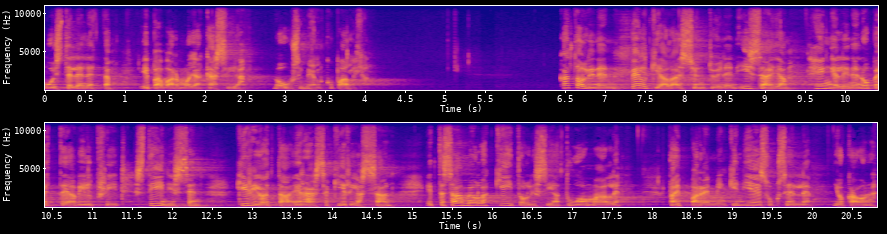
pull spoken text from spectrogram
Muistelen, että epävarmoja käsiä nousi melko paljon. Katolinen belgialaissyntyinen isä ja hengellinen opettaja Wilfried Stiinissen kirjoittaa erässä kirjassaan, että saamme olla kiitollisia Tuomaalle, tai paremminkin Jeesukselle, joka on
